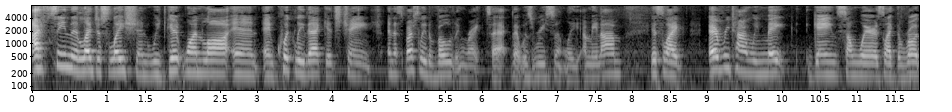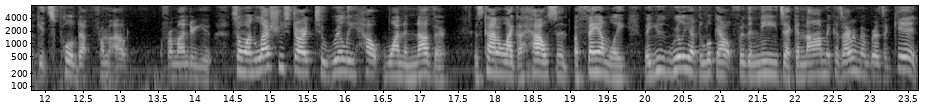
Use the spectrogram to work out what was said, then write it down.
I've seen the legislation. We get one law, and and quickly that gets changed, and especially the Voting Rights Act that was recently. I mean, I'm. It's like every time we make gains somewhere, it's like the rug gets pulled up from out from under you. So unless you start to really help one another, it's kind of like a house and a family that you really have to look out for the needs economic. Because I remember as a kid,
